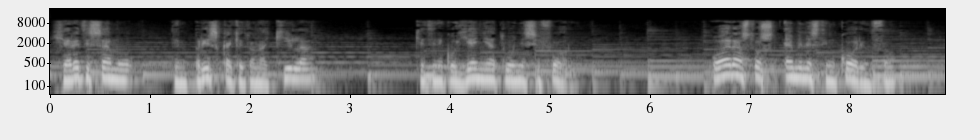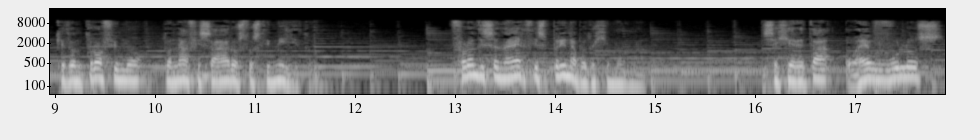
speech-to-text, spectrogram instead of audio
Χαιρέτησέ μου την Πρίσκα και τον Ακύλα και την οικογένεια του Ονησιφόρου. Ο έραστος έμεινε στην Κόρινθο και τον τρόφιμο τον άφησα άρρωστο στη Μίλητο. Φρόντισε να έρθεις πριν από το χειμώνα. Σε χαιρετά ο Εύβουλος,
